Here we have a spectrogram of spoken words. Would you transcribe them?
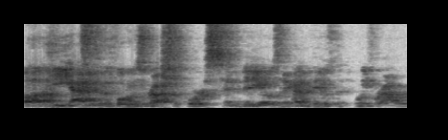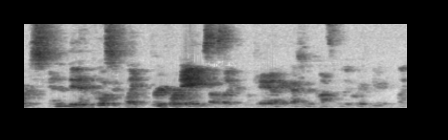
uh, he asked me for the photos rushed, of course, and the videos, and I got him videos within 24 hours, and they didn't post it for like three or four days. I was like, okay, I got you the content really quickly, like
